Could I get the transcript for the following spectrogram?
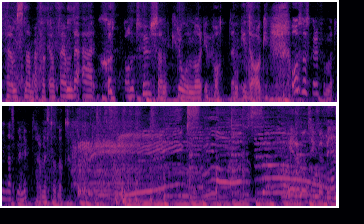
för fem snabba klockan fem. Det är 17 000 kronor i potten idag. Och så ska du få Martinas minut här om en stund också. Är det någonting med bilen?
